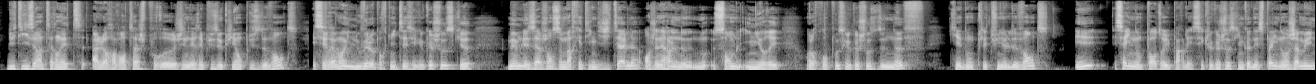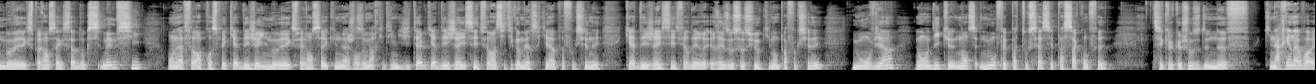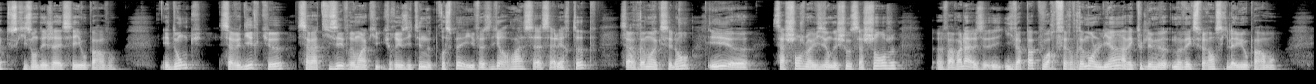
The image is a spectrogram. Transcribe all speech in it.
d'utiliser Internet à leur avantage pour euh, générer plus de clients, plus de ventes. Et c'est vraiment une nouvelle opportunité. C'est quelque chose que même les agences de marketing digital, en général, ne, semblent ignorer. On leur propose quelque chose de neuf, qui est donc les tunnels de vente, et ça, ils n'ont pas entendu parler. C'est quelque chose qu'ils ne connaissent pas, ils n'ont jamais eu une mauvaise expérience avec ça. Donc même si on a affaire à un prospect qui a déjà eu une mauvaise expérience avec une agence de marketing digital, qui a déjà essayé de faire un site e-commerce qui n'a pas fonctionné, qui a déjà essayé de faire des réseaux sociaux qui n'ont pas fonctionné, nous on vient et on dit que non, nous on fait pas tout ça, c'est pas ça qu'on fait. C'est quelque chose de neuf, qui n'a rien à voir avec tout ce qu'ils ont déjà essayé auparavant. Et donc, ça veut dire que ça va teaser vraiment la curiosité de notre prospect. Il va se dire, oh, ça, ça a l'air top, ça vraiment excellent, et euh, ça change ma vision des choses, ça change. Enfin voilà, il va pas pouvoir faire vraiment le lien avec toutes les mauvaises expériences qu'il a eues auparavant.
